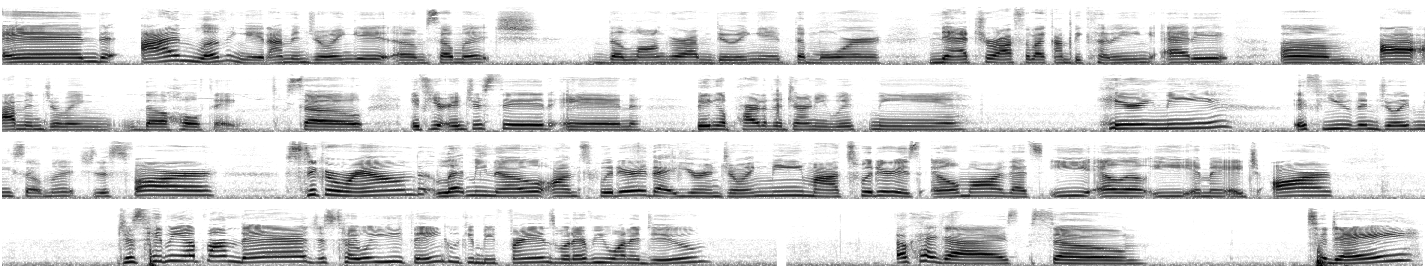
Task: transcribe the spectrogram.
and I'm loving it. I'm enjoying it um, so much. The longer I'm doing it, the more natural I feel like I'm becoming at it. Um, I, I'm enjoying the whole thing. So if you're interested in being a part of the journey with me, hearing me, if you've enjoyed me so much this far, stick around. Let me know on Twitter that you're enjoying me. My Twitter is Ellemahr. That's E L L E M A H R just hit me up on there. Just tell me what you think. We can be friends, whatever you want to do. Okay, guys. So today,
